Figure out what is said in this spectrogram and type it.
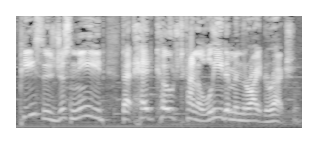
pieces, just need that head coach to kind of lead them in the right direction.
